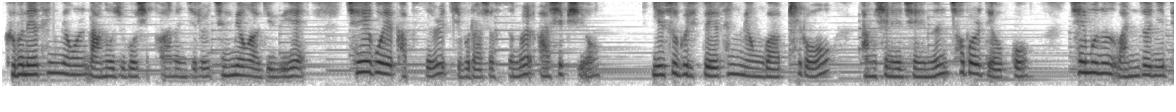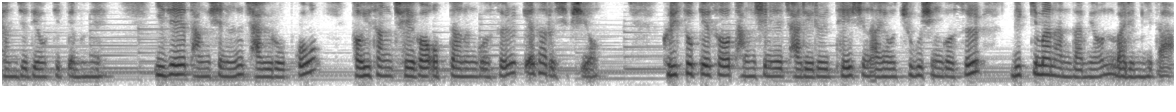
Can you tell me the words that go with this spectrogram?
그분의 생명을 나눠주고 싶어 하는지를 증명하기 위해 최고의 값을 지불하셨음을 아십시오. 예수 그리스도의 생명과 피로 당신의 죄는 처벌되었고 채무는 완전히 변제되었기 때문에 이제 당신은 자유롭고 더 이상 죄가 없다는 것을 깨달으십시오. 그리스도께서 당신의 자리를 대신하여 죽으신 것을 믿기만 한다면 말입니다.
